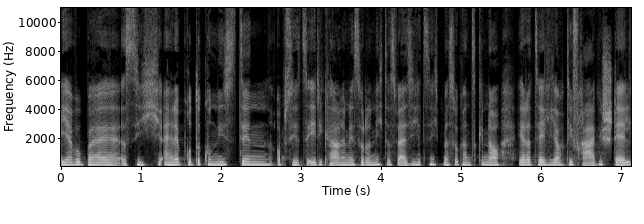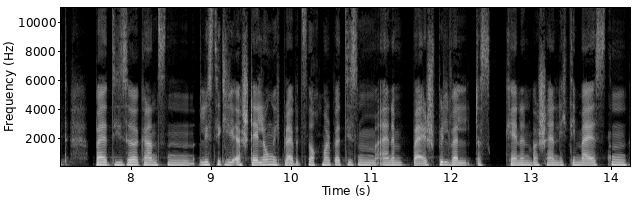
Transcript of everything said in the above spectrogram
Ja, wobei sich eine Protagonistin, ob sie jetzt Edikarin ist oder nicht, das weiß ich jetzt nicht mehr so ganz genau, ja tatsächlich auch die Frage stellt bei dieser ganzen Listicle-Erstellung. Ich bleibe jetzt nochmal bei diesem einen Beispiel, weil das kennen wahrscheinlich die meisten,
